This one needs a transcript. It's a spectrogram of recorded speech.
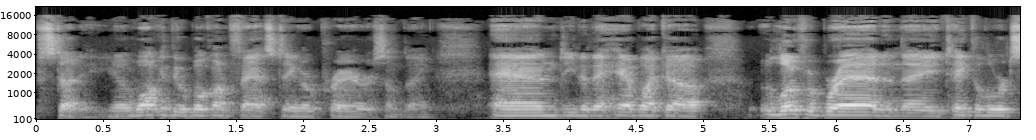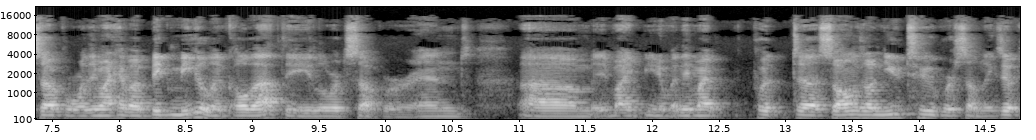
study, you know, walking through a book on fasting or prayer or something. And you know, they have like a loaf of bread and they take the Lord's Supper or they might have a big meal and call that the Lord's Supper and um, it might you know they might put uh, songs on YouTube or something. So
